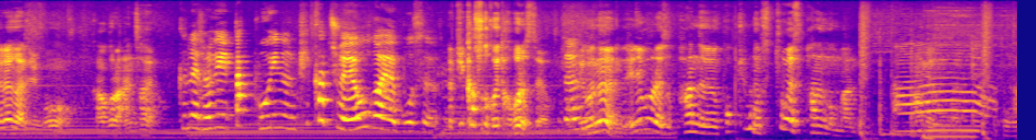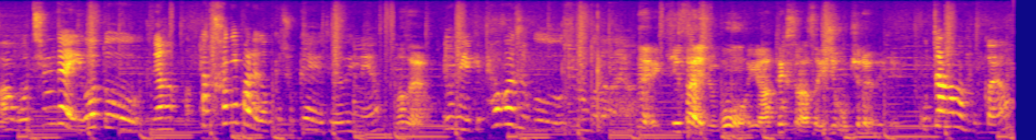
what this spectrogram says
그래가지고 가구를 안 사요 근데 저기 딱 보이는 피카츄 애호가의 모습. 피카츄도 거의 다 버렸어요 진짜요? 이거는 일본에서 파는 포켓몬 스토어에서 파는 것만 아, 아, 뭐 침대 이것도 그냥 딱 카니발에 넣기 좋게 되어 있네요. 맞아요 이거는 이렇게 펴가지고 쓰는 거잖아요. 네, 킹 사이즈고 이게 라텍스라서 25kg예요 이게. 옷장 한번 볼까요?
